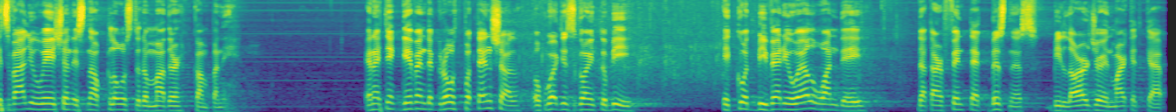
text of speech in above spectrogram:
its valuation is now close to the mother company. And I think given the growth potential of where this is going to be, it could be very well one day that our fintech business be larger in market cap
